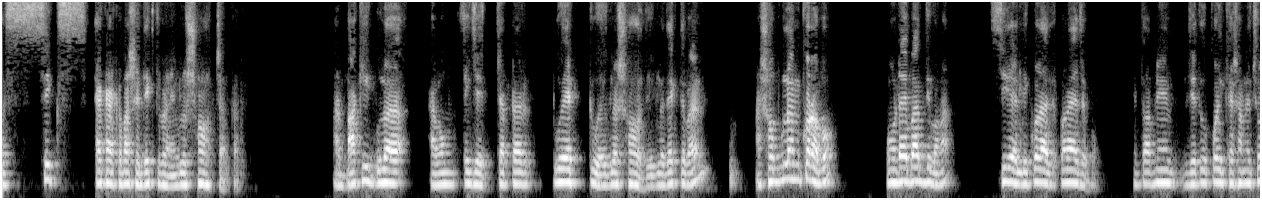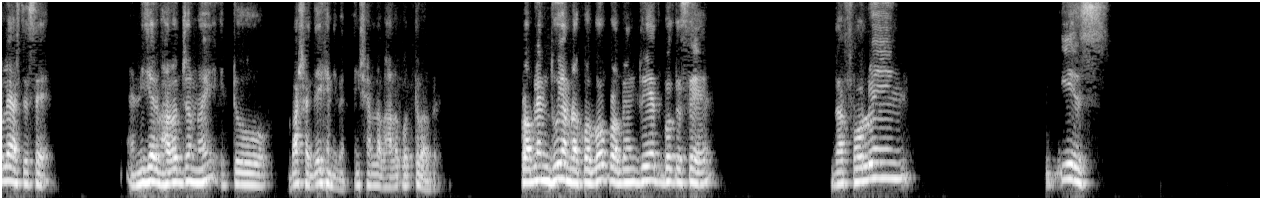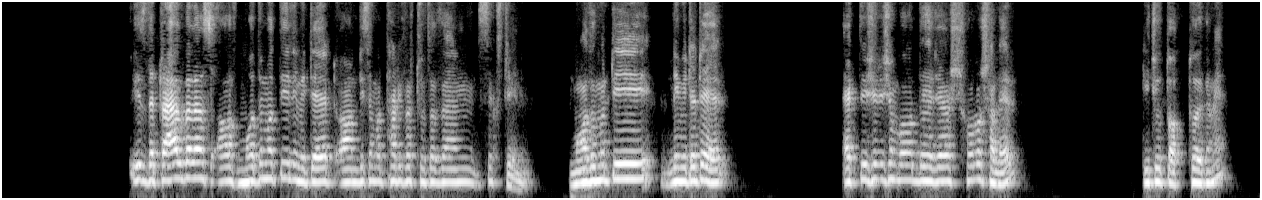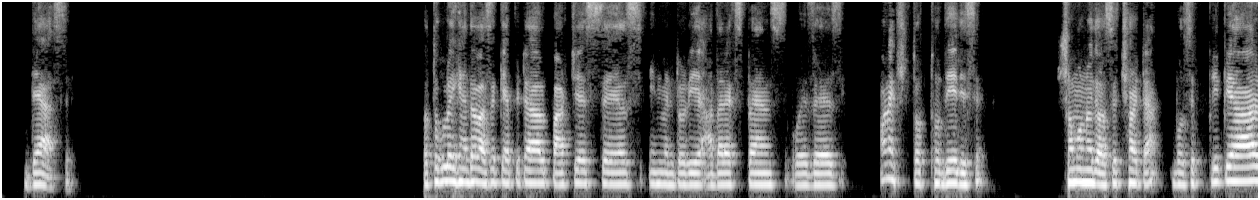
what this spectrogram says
সিক্স একা একা বাসায় দেখতে পারেন। এগুলো সহজ চ্যাপ্টার আর বাকিগুলা এবং এই যে চ্যাপ্টার টু এর টু এগুলো সহজ। এগুলো দেখতে পারেন। আর সবগুলো আমি করাবো। কোনোটাই বাদ দিব না। সিরিয়ালি করা করাই যাব। কিন্তু আপনি যেহেতু পরীক্ষার সামনে চলে আসতেছে, নিজের ভালোর জন্যই একটু বাসায় দেখে নেবেন। ইনশাল্লাহ ভালো করতে পারবেন। প্রবলেম দুই আমরা করব প্রবলেম দুই বলতেছে the following is is is the trial balance of Madhumati Limited on December 31st, 2016. Madhumati লিমিটেডের একত্রিশে ডিসেম্বর দুই হাজার ষোলো সালের কিছু তথ্য এখানে দেয়া আছে তথ্যগুলো এখানে দেওয়া আছে, capital purchase sales, inventory, other expense, wages, অনেক তথ্য দিয়ে দিছে। সমন্বয় দেওয়া আছে ছয়টা, বলছে প্রিপেয়ার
